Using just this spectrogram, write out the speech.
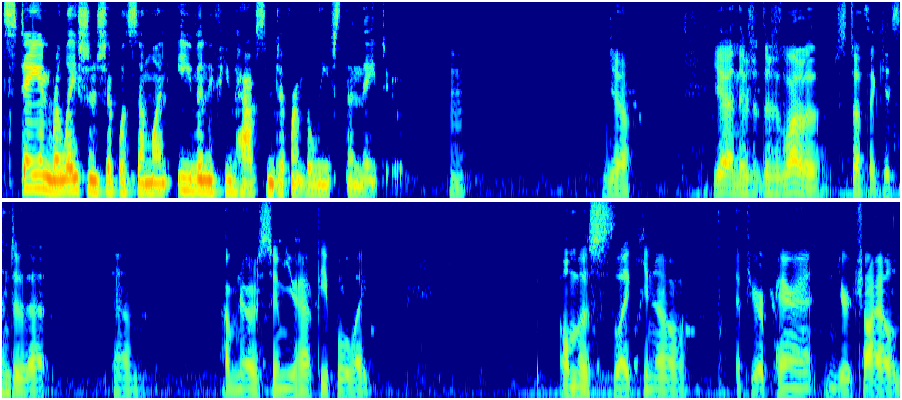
stay in relationship with someone even if you have some different beliefs than they do. Hmm. Yeah, yeah, and there's there's a lot of stuff that gets into that. Um, I'm gonna assume you have people like almost like you know, if you're a parent and your child,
